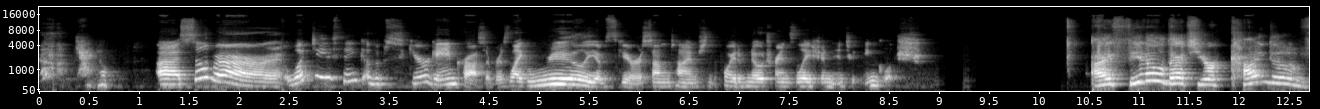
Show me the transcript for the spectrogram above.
yeah, I know. Uh, Silver, what do you think of obscure game crossovers? Like really obscure, sometimes to the point of no translation into English. I feel that you're kind of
